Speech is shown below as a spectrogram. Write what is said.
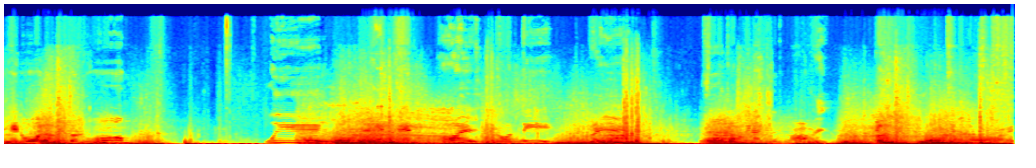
งเพนเพนเพนโอ้ยโดนโอมวิ่งเห็นโอ้ยโดนตีไอ้โอ้ยจนไม่ได้ยินไอ้เอ้ย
